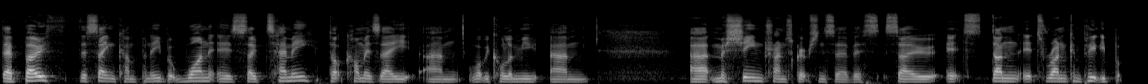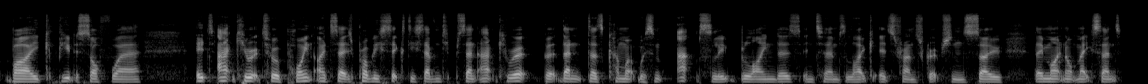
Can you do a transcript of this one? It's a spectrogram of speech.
They're both the same company, but one is so temi.com is a um, what we call a um, uh, machine transcription service. So it's done. It's run completely by computer software. It's accurate to a point. I'd say it's probably 60, 70% accurate, but then it does come up with some absolute blinders in terms of like its transcriptions. So they might not make sense.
